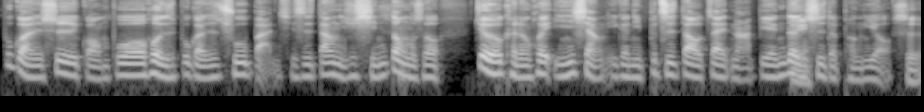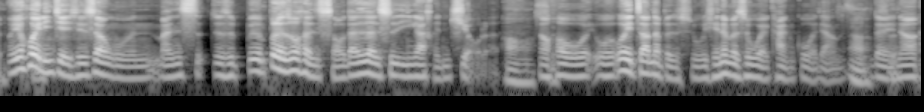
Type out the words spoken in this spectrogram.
不管是广播或者是不管是出版，其实当你去行动的时候。就有可能会影响一个你不知道在哪边认识的朋友，是因为慧玲姐其实上我们蛮熟，就是不不能说很熟，但是认识应该很久了。哦，然后我我我也知道那本书，以前那本书我也看过这样子。嗯，对，然后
